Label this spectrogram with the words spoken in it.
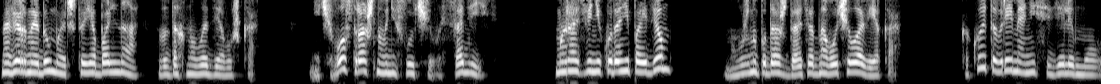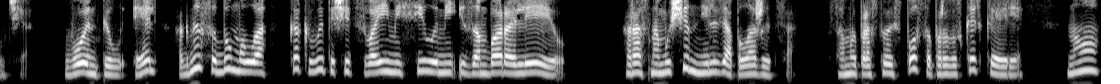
«Наверное, думает, что я больна», — вздохнула девушка. «Ничего страшного не случилось, садись». «Мы разве никуда не пойдем?» «Нужно подождать одного человека». Какое-то время они сидели молча. Воин пил эль, Агнеса думала, как вытащить своими силами из амбара Лею. Раз на мужчин нельзя положиться. Самый простой способ разыскать Кэрри. Но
